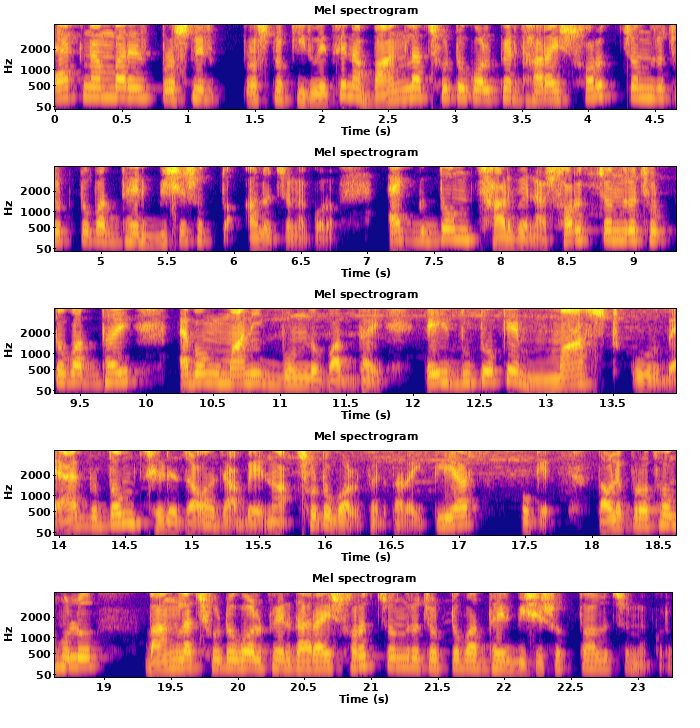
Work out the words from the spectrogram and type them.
এক নম্বরের প্রশ্নের প্রশ্ন কি রয়েছে? না, বাংলা ছোট গল্পের ধারায় শরৎচন্দ্র চট্টোপাধ্যায়ের বিশেষত্ব আলোচনা করো। একদম ছাড়বে না। শরৎচন্দ্র চট্টোপাধ্যায় এবং মানিক বন্দ্যোপাধ্যায়, এই দুটোকে মাস্ট করবে। একদম ছেড়ে যাওয়া যাবে না। ছোট গল্পের ধারায়। ক্লিয়ার ওকে তাহলে প্রথম হলো বাংলা ছোট গল্পের ধারায় শরৎচন্দ্র চট্টোপাধ্যায়ের বিশেষত্ব আলোচনা করো।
